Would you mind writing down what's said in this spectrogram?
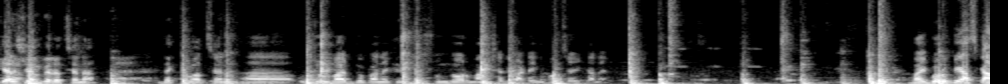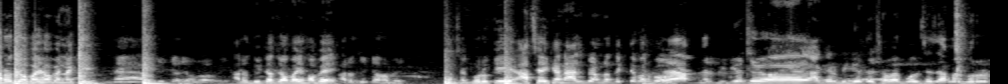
ক্যালসিয়াম বেরোচ্ছে না? দেখতে পাচ্ছেন উজ্জ্বল ভাইয়ের দোকানে কিন্তু সুন্দর মাংসের কাটিং হচ্ছে এখানে। ভাই গরু কি আজকে আরও জবাই হবে নাকি? আরও দুইটা জবাই হবে। আরও দুইটা হবে? আচ্ছা গরু কি আছে এখানে? আসবে আমরা দেখতে পারব? হ্যাঁ আপনার ভিডিওতে আগের ভিডিওতে সবাই বলছে যে আমার গরুর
